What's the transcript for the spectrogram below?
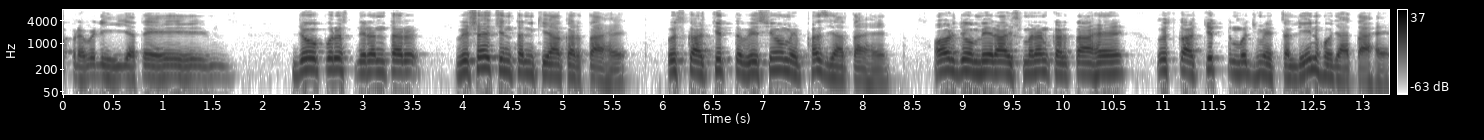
प्रवलीयते जो पुरुष निरंतर विषय चिंतन किया करता है, उसका चित्त विषयों में फंस जाता है और जो मेरा स्मरण करता है, उसका चित्त मुझमें तल्लीन हो जाता है।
